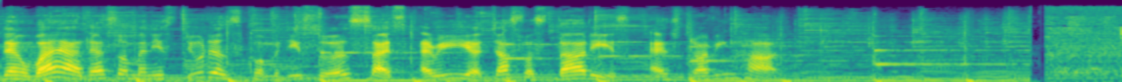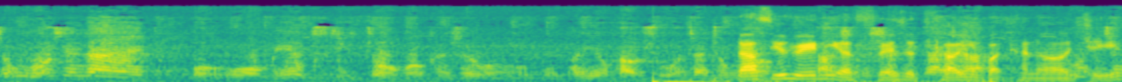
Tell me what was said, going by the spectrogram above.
Then why are there so many students committing suicides every year just for studies and striving hard? Does he really a friend is telling about technology.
